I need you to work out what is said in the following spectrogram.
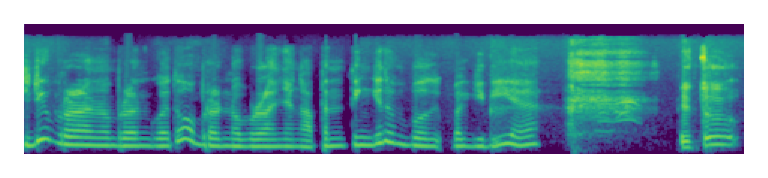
jadi obrolan-obrolan gua tuh obrolan-obrolannya nggak penting gitu bagi dia Itu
